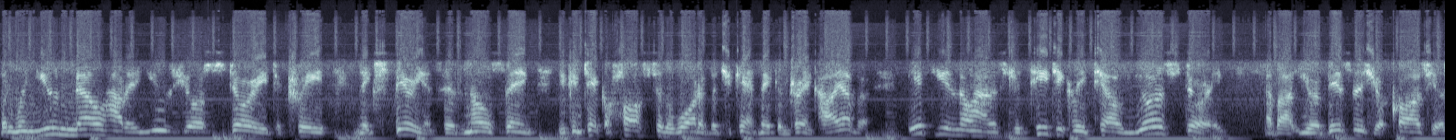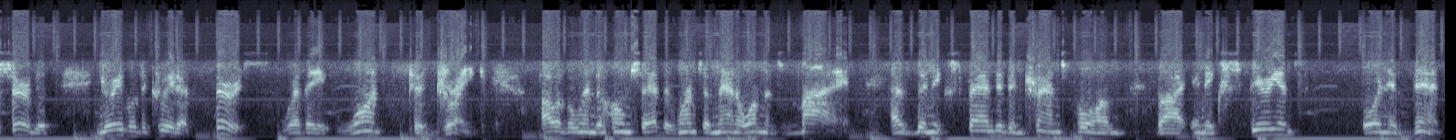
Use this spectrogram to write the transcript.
But when you know how to use your story to create an experience, there's no saying you can take a horse to the water, but you can't make him drink. However, if you know how to strategically tell your story about your business, your cause, your service, you're able to create a thirst where they want to drink. Oliver Wendell Holmes said that once a man or woman's mind has been expanded and transformed by an experience or an event,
